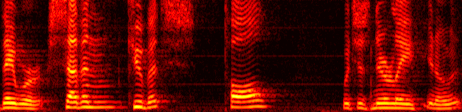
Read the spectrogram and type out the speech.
they were seven cubits tall, which is nearly, you know,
